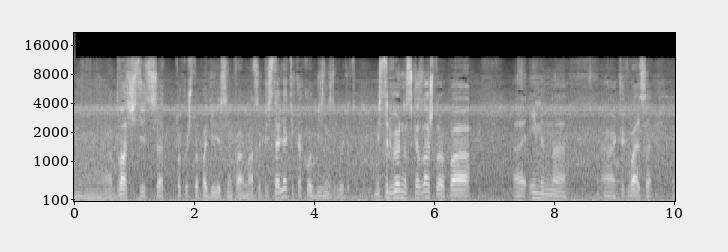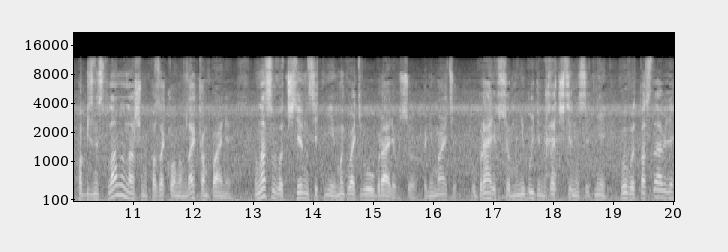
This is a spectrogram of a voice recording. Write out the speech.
м, 24 часа только что поделились информацией. Представляете, какой бизнес будет? Мистер Вернер сказал, что по э, именно, э, как говорится, по бизнес-плану нашему, по законам, да, компании, у нас вывод 14 дней. Мы, говорит, его убрали все, понимаете? Убрали все, мы не будем ждать 14 дней. Вывод поставили,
